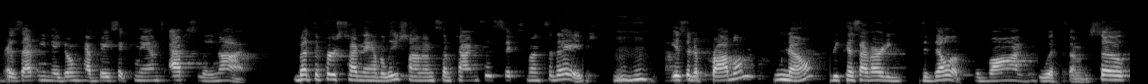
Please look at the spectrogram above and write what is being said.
right. does that mean they don't have basic commands? Absolutely not. But the first time they have a leash on them, sometimes it's six months of age. Mm-hmm. Is it a problem? No, because I've already developed the bond with them. So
